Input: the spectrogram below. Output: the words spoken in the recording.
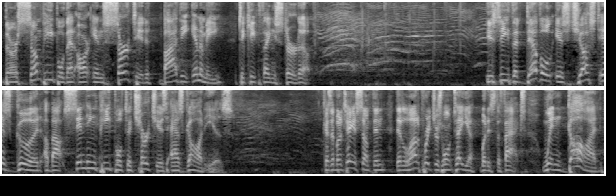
There are some people that are inserted by the enemy to keep things stirred up. You see, the devil is just as good about sending people to churches as God is. Because I'm going to tell you something that a lot of preachers won't tell you, but it's the facts. When God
